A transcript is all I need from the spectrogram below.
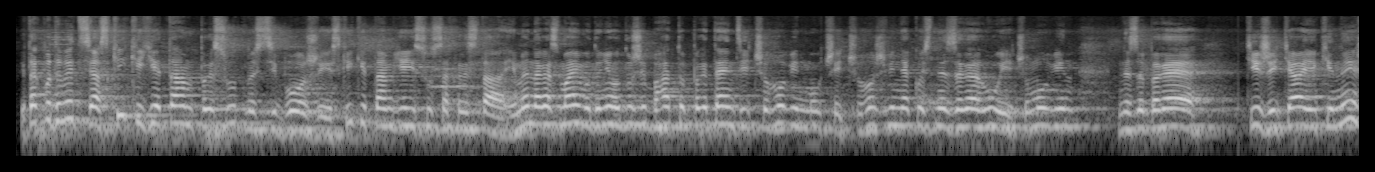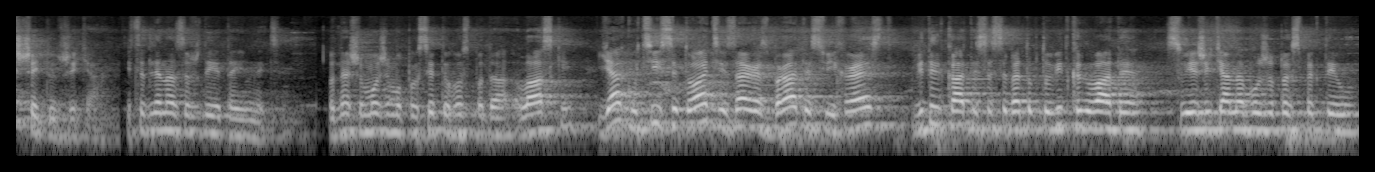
І так подивитися, скільки є там присутності Божої, скільки там є Ісуса Христа. І ми нараз маємо до нього дуже багато претензій, чого Він мовчить, чого ж Він якось не зареагує, чому Він не забере ті життя, які нищать тут життя. І це для нас завжди є таємниця. Одне, що можемо просити Господа ласки, як у цій ситуації зараз брати свій хрест, відрікатися себе, тобто відкривати своє життя на Божу перспективу.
